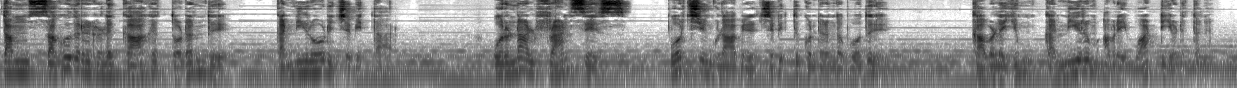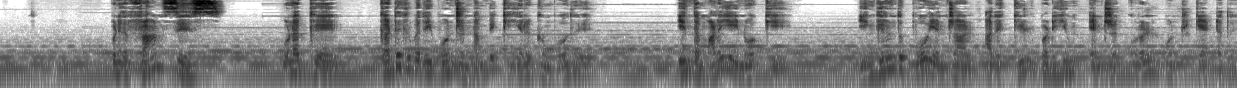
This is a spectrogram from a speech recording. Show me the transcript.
தம் சகோதரர்களுக்காக தொடர்ந்து கண்ணீரோடு ஜெபித்தார். ஒரு நாள் பிரான்சிஸ் போர்ச்சியங்குலாவில் ஜெபித்துக் கொண்டிருந்த போது கவலையும் கண்ணீரும் அவரை வாட்டி எடுத்தன. புனித பிரான்சிஸ் உனக்கு கடுகுவதை போன்ற நம்பிக்கை இருக்கும்போது இந்த மலையை நோக்கி இங்கிருந்து போ என்றால் அது கீழ்ப்படியும் என்ற குரல் ஒன்று கேட்டது.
